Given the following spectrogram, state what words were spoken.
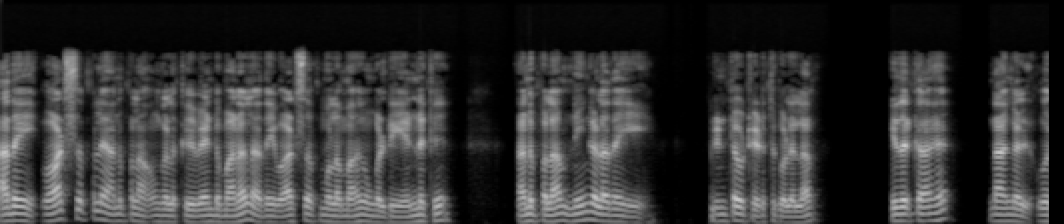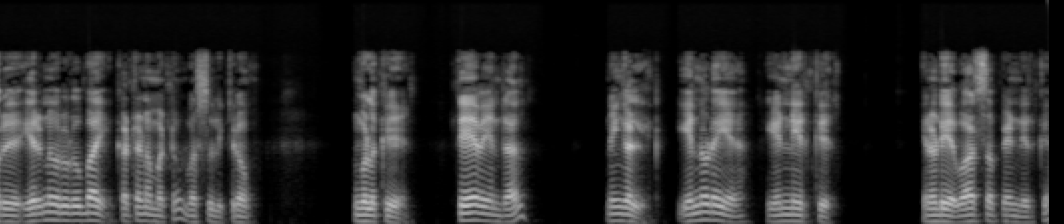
அதை வாட்ஸ்அப்பில் அனுப்பலாம். உங்களுக்கு வேண்டுமானால் அதை வாட்ஸ்அப் மூலமாக உங்களுடைய எண்ணுக்கு அனுப்பலாம். நீங்கள் அதை பிரிண்ட் அவுட் எடுத்துக்கொள்ளலாம். இதற்காக நாங்கள் ஒரு இருநூறு ரூபாய் கட்டணம் மட்டும் வசூலிக்கிறோம். உங்களுக்கு தேவை என்றால் நீங்கள் என்னுடைய எண்ணிற்கு என்னுடைய வாட்ஸ்அப் எண்ணிற்கு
